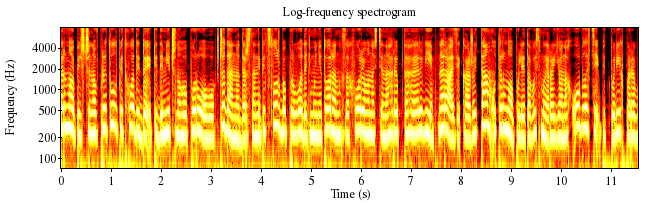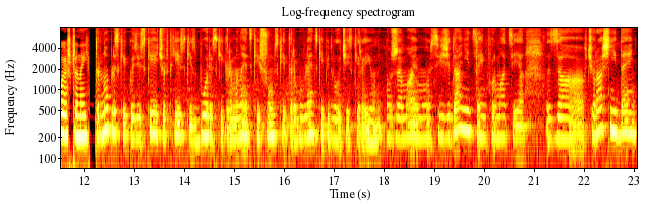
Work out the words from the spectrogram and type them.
Тернопільщина впритул підходить до епідемічного порогу. Щоденно Держсанепідслужба проводить моніторинг захворюваності на грип та ГРВІ. Наразі кажуть, там у Тернополі та восьми районах області підпоріг перевищений. Тернопільський, Козівський, Чортківський, Зборівський, Кременецький, Шумський, Теребовлянський, Підволочиський райони. Вже маємо свіжі дані. Це інформація за вчорашній день.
